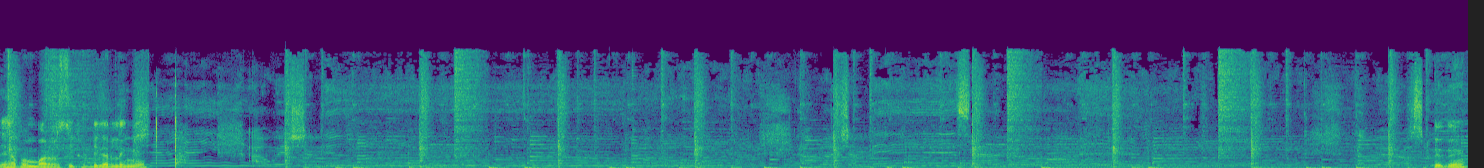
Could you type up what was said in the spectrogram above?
यहाँ पर हम बारह रस्सी इकट्ठी कर लेंगे. लेते हैं।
